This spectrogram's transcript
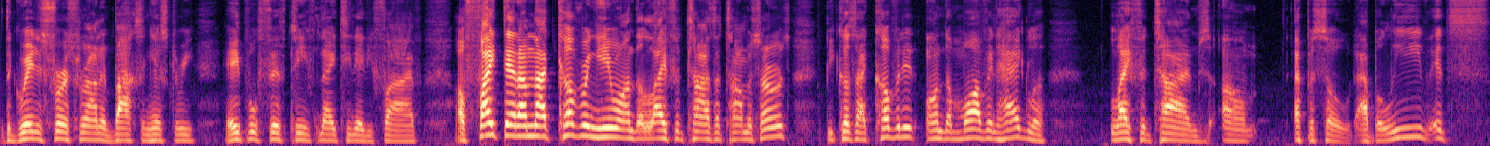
the greatest first round in boxing history, April 15th, 1985. A fight that I'm not covering here on the Life and Times of Thomas Hearns because I covered it on the Marvin Hagler Life and Times um, episode. I believe it's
